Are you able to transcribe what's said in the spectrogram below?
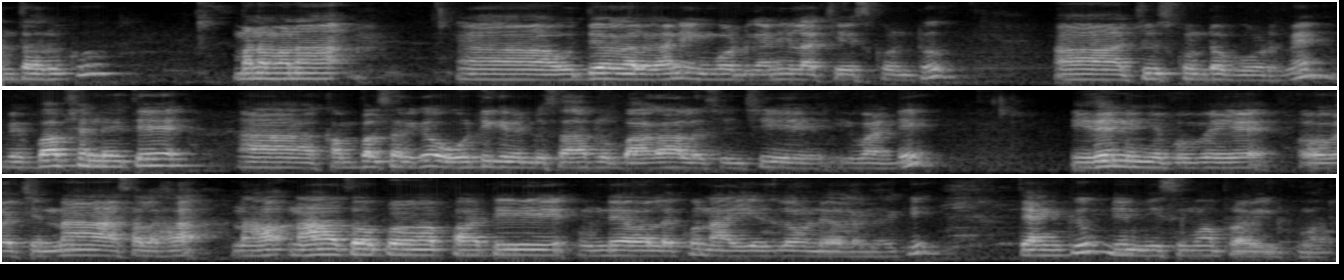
అంతవరకు మన మన ఉద్యోగాలు కానీ ఇంకోటి కానీ ఇలా చేసుకుంటూ చూసుకుంటూ పోవడమే. వెబ్ ఆప్షన్లు అయితే కంపల్సరీగా ఓటీకి రెండు సార్లు బాగా ఆలోచించి ఇవ్వండి. ఇదే నేను చెప్పబోయే ఒక చిన్న సలహా. నా నాతో పాటి ఉండే వాళ్ళకు నా ఏజ్లో ఉండే వాళ్ళందరికీ థ్యాంక్ యూ. నేను మీ సినిమా ప్రవీణ్ కుమార్.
